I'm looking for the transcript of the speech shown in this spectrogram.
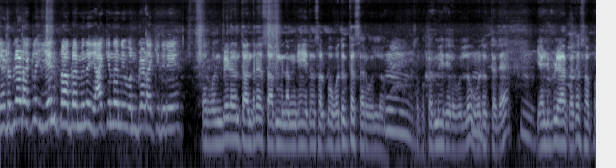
ಎರಡು ಬ್ಲೇಡ್ ಹಾಕಲಿ ಏನು ಪ್ರಾಬ್ಲಮ್ ಇಂದ ಯಾಕಿಂದ ನೀವು ಒಂದು ಬ್ಲೇಡ್ ಹಾಕಿದಿರಿ ಸರ್ ಒಂದು ಬ್ಲೇಡ್ ಅಂತ ಅಂದರೆ ಸ್ವಲ್ಪ ನಮಗೆ ಇದು ಸ್ವಲ್ಪ ಒದಗುತ್ತೆ ಸರ್ ಹುಲ್ಲು. ಸ್ವಲ್ಪ ಕಮ್ಮಿ ಇದೆ ಹುಲ್ಲು ಒದಗ್ತದೆ. ಎರಡು ಬ್ಲೇಡ್ ಹಾಕಿದ್ರೆ ಸ್ವಲ್ಪ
